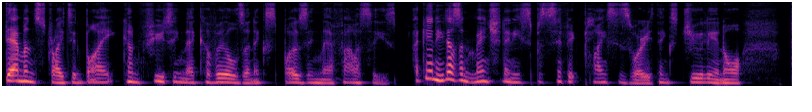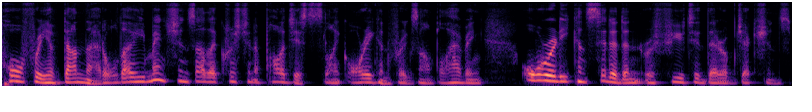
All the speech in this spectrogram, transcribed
demonstrated by confuting their cavils and exposing their fallacies. Again, he doesn't mention any specific places where he thinks Julian or Porphyry have done that, although he mentions other Christian apologists like Origen, for example, having already considered and refuted their objections.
